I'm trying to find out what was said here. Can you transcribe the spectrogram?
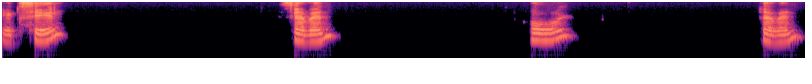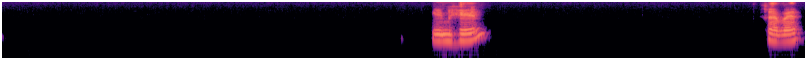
exhale, seven, hold, seven, inhale, seven,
